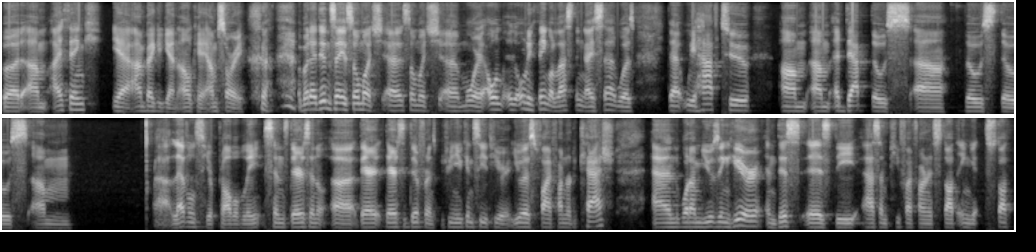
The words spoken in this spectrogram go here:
But um, I think, yeah, I'm back again. Okay, I'm sorry, but I didn't say so much uh, so much uh, more. Only, the only thing or last thing I said was that we have to um, um, adapt those uh, those those um, uh, levels here probably since there's an uh, there there's a difference between you can see it here US 500 cash and what I'm using here and this is the S&P 500 stock, stock,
